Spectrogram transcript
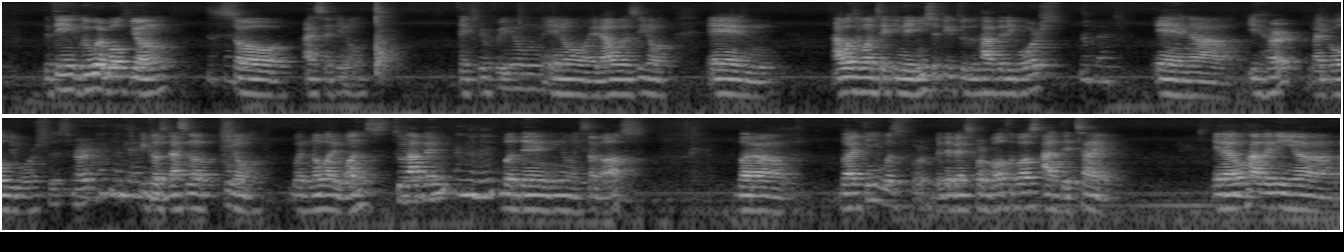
the thing is, we were both young, so I said, you know, take your freedom, you know, and I was, you know, and I was the one taking the initiative to have the divorce, Okay. and uh, it hurt, like all divorces hurt, Okay. because that's not, you know, what nobody wants to happen, Mm-hmm. but then, you know, it's a loss. But um, but I think it was for the best for both of us at the time, and I don't have any uh,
